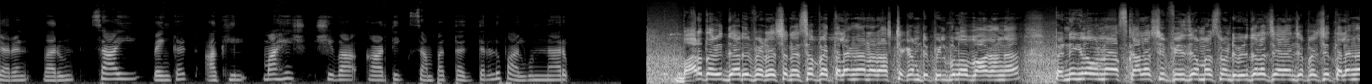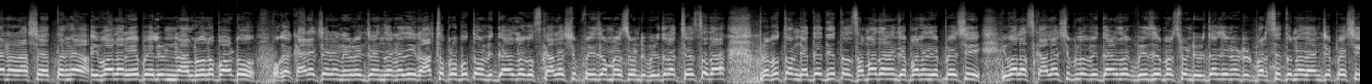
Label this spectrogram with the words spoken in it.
చరణ్ వరుణ్ సాయి వెంకట్ అఖిల్ మహేష్ శివ కార్తీక్ సంపత్ తదితరులు పాల్గొన్నారు. భారత విద్యార్థి ఫెడరేషన్ ఎస్ఎఫ్ఐ తెలంగాణ రాష్ట్ర కమిటీ పిలుపులో భాగంగా పెండింగ్లో ఉన్న స్కాలర్షిప్ ఫీజు రియంబర్స్మెంట్ విడుదల చేయాలని చెప్పేసి తెలంగాణ రాష్ట్ర వ్యాప్తంగా ఇవాళ రేపు ఎల్లుండి నాలుగు రోజుల పాటు ఒక కార్యాచరణ నిర్వహించడం జరిగింది రాష్ట్ర ప్రభుత్వం విద్యార్థులకు స్కాలర్షిప్ ఫీజు రియంబర్స్మెంట్ విడుదల చేస్తుందా? ప్రభుత్వం గద్దె దిగుతో సమాధానం చెప్పాలని చెప్పేసి ఇవాళ స్కాలర్షిప్లో విద్యార్థులకు ఫీజు రియంబర్స్మెంట్ విడుదల చేయనటువంటి పరిస్థితి ఉన్నది అని చెప్పేసి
